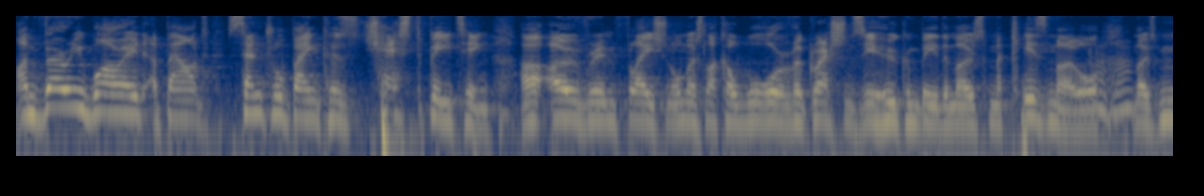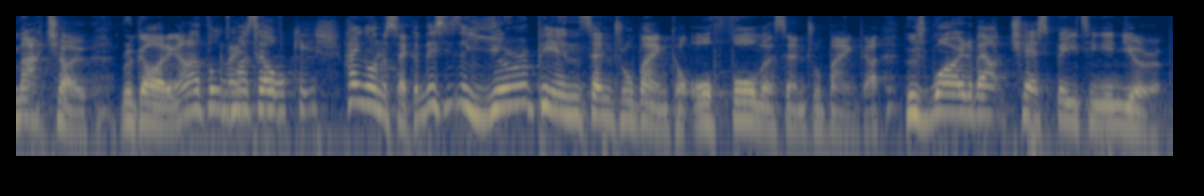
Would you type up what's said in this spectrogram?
I'm very worried about central bankers chest beating uh, over inflation, almost like a war of aggression, see who can be the most machismo or most macho regarding. And I thought The to myself, hawkish. hang on a second, this is a European central banker or former central banker who's worried about chest beating in Europe.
